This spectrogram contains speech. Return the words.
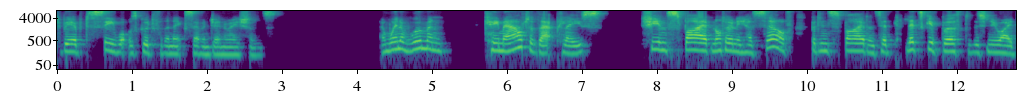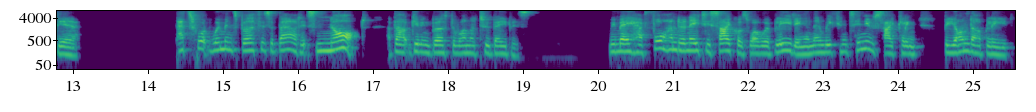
to be able to see what was good for the next seven generations. And when a woman came out of that place, she inspired not only herself, but inspired and said, let's give birth to this new idea. That's what women's birth is about. It's not about giving birth to one or two babies. We may have 480 cycles while we're bleeding, and then we continue cycling beyond our bleed.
